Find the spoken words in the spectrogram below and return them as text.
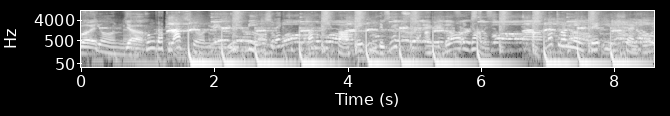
Introduction, yo. congratulations, you've been selected to participate in the Woods and Glory Game. Naturalmente io scelgo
